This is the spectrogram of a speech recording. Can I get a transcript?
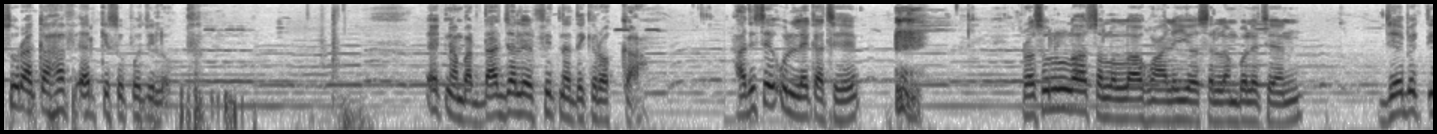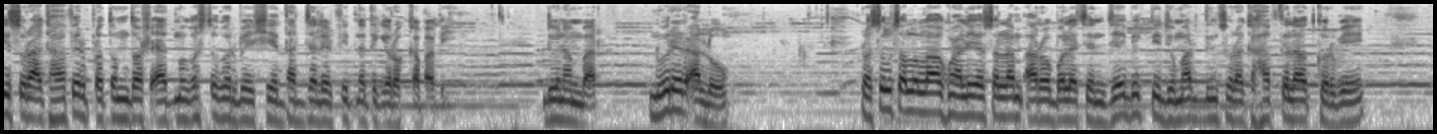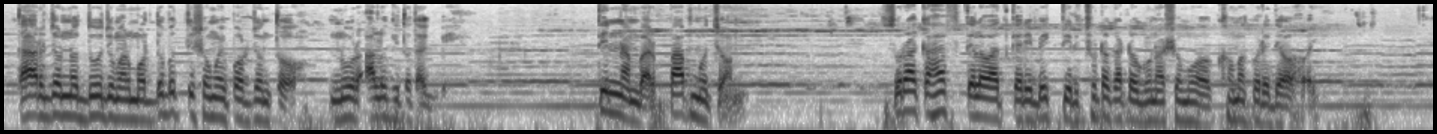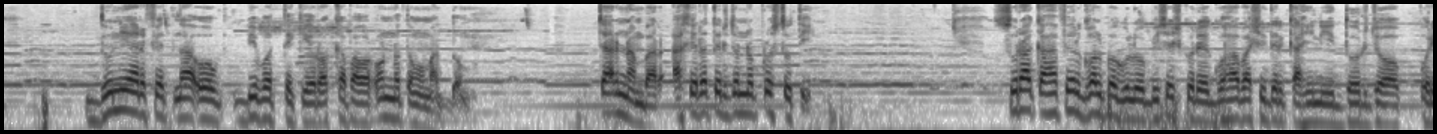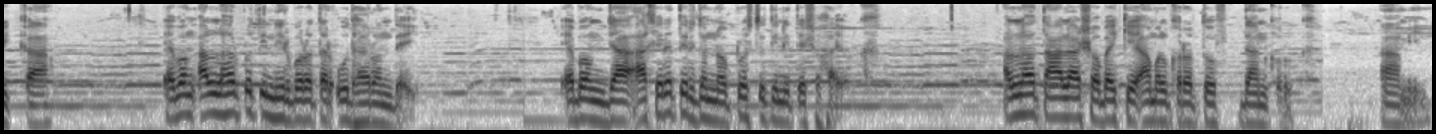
সুরা কাহাফ এর কিছু ফজিলত। এক নাম্বার, দাজ্জালের ফিতনা থেকে রক্ষা। হাদিসে উল্লেখ আছে রসুল্লাহ সাল্লাহ আলিয়াল্লাম বলেছেন, যে ব্যক্তি সুরা কাহাফের প্রথম দশ আয়াত মুখস্থ করবে, সে দাজ্জালের ফিতনা থেকে রক্ষা পাবে। দুই নাম্বার, নূরের আলো। রসুল সাল্লাহ আলিয়াল্লাম আরও বলেছেন, যে ব্যক্তি জুমার দিন সুরা কাহাফ তেলাওয়াত করবে তার জন্য দু জুমার মধ্যবর্তী সময় পর্যন্ত নূর আলোকিত থাকবে। তিন নাম্বার, পাপ মোচন। সুরা কাহাফ তেলাওয়াতকারী ব্যক্তির ছোটোখাটো গুণাসমূহ ক্ষমা করে দেওয়া হয়। দুনিয়ার ফেতনা ও বিপদ থেকে রক্ষা পাওয়ার অন্যতম মাধ্যম। চার নাম্বার, আখেরাতের জন্য প্রস্তুতি। সুরা কাহাফের গল্পগুলো বিশেষ করে গুহাবাসীদের কাহিনী, ধৈর্য, পরীক্ষা এবং আল্লাহর প্রতি নির্ভরতার উদাহরণ দেয় এবং যা আখেরাতের জন্য প্রস্তুতি নিতে সহায়ক। আল্লাহ তালা সবাইকে আমল করার তৌফিক দান করুক। আমিন।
